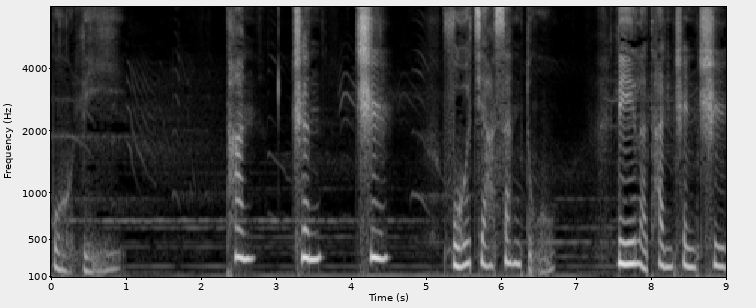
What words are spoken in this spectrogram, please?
不离。贪嗔痴。佛家三毒，离了贪嗔痴，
